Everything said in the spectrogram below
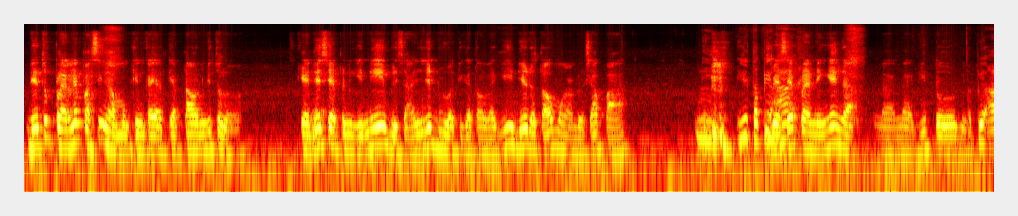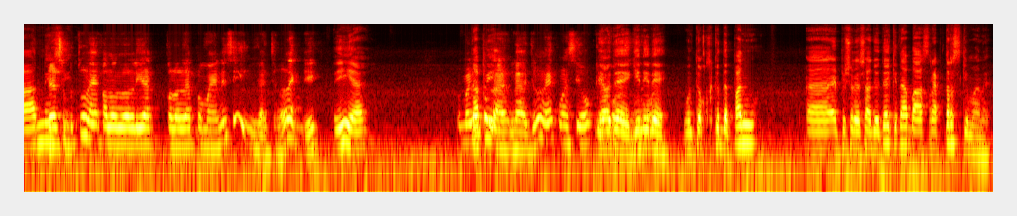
dia tuh plannya pasti nggak mungkin kayak tiap tahun gitu loh kayak dia siapin gini bisa aja dua tiga tahun lagi dia udah tahu mau ngambil siapa. Iya tapi biasanya planningnya nggak nggak nggak gitu, gitu. tapi aneh dan sih. sebetulnya kalau lo lihat kalau lihat pemainnya sih nggak jelek dik Iya. pemainnya Tapi- nggak nggak jelek masih oke Ya kok udah gini semua. deh. Untuk ke depan eh, episode selanjutnya kita bahas Raptors gimana?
